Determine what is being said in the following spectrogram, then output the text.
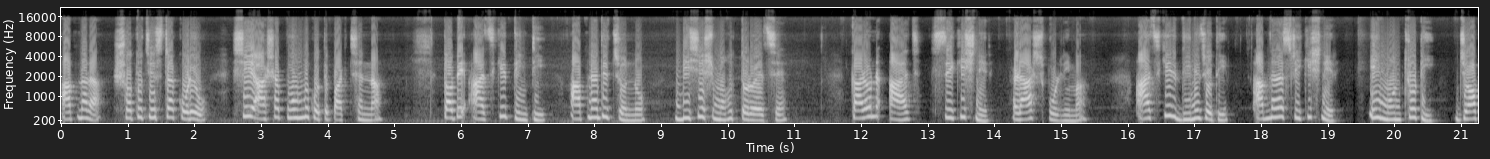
আপনারা শত চেষ্টা করেও সেই আশা পূর্ণ করতে পারছেন না। তবে আজকের দিনটি আপনাদের জন্য বিশেষ মুহূর্ত রয়েছে। কারণ আজ শ্রীকৃষ্ণের রাস পূর্ণিমা। আজকের দিনে যদি আপনারা শ্রীকৃষ্ণের এই মন্ত্রটি জপ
